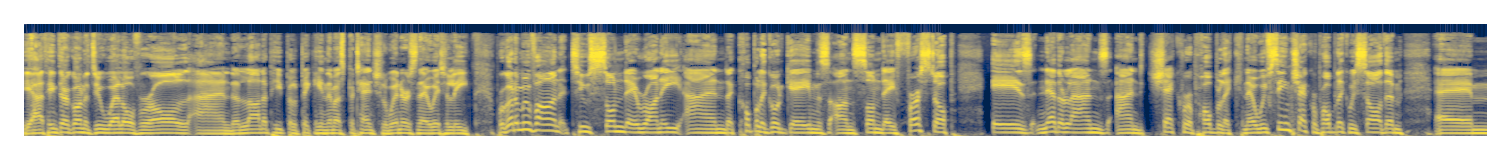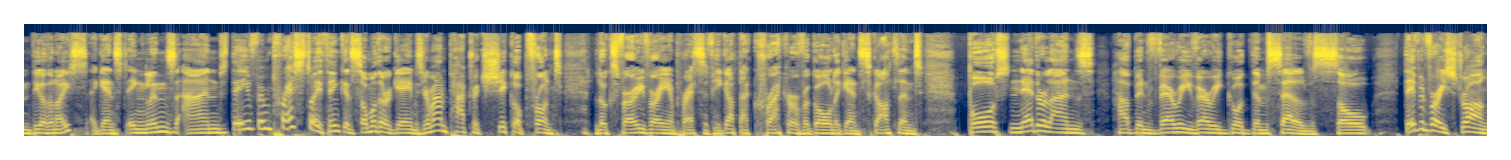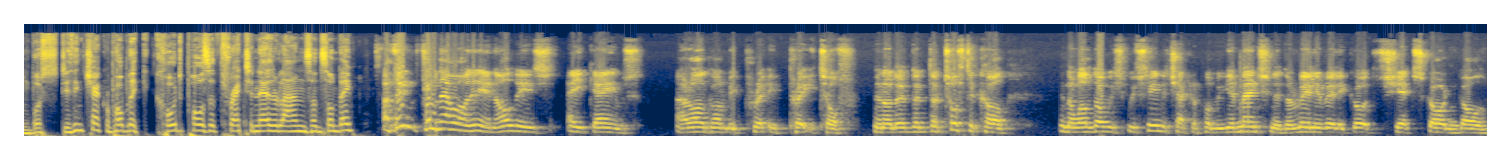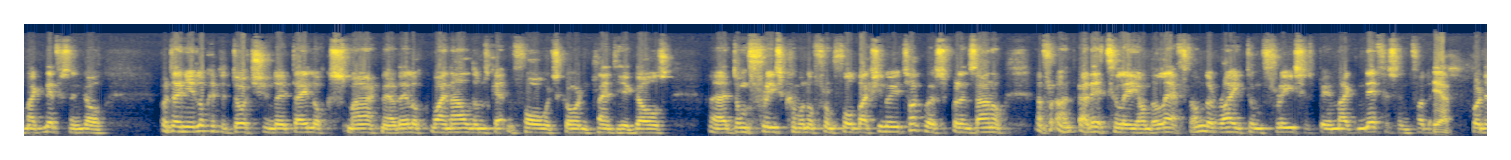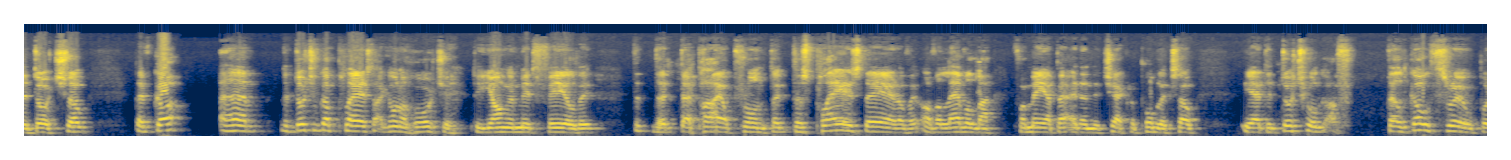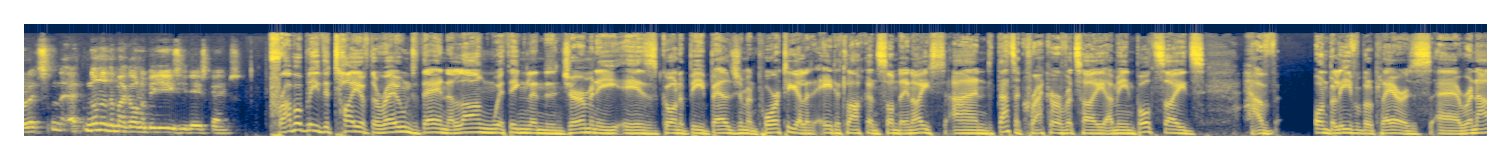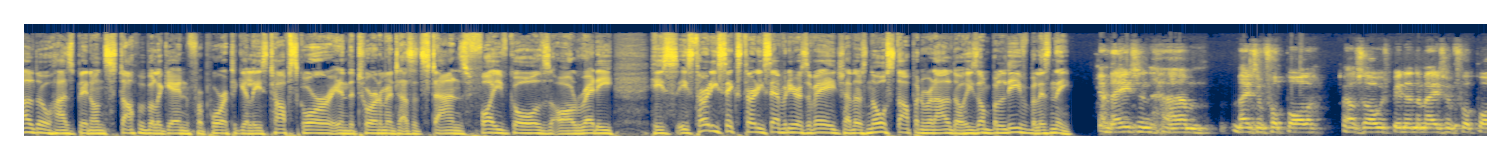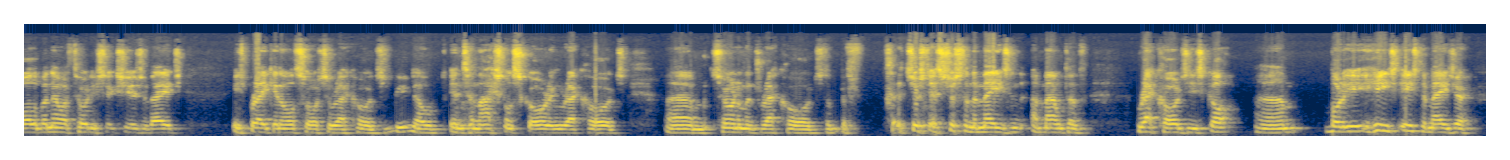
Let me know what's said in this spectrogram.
Yeah, I think they're going to do well overall, and a lot of people picking them as potential winners now, Italy. We're going to move on to Sunday, Ronnie, and a couple of good games on Sunday. First up is Netherlands and Czech Republic. Now, we've seen Czech Republic, we saw them um, the other night against England, and they've impressed, I think, in some of their games. Your man Patrik Schick up front looks very, very impressive. He got that cracker of a goal against Scotland, but Netherlands have been very, very good themselves, so they've been very strong. But do you think Czech Republic could pose a threat to Netherlands on Sunday? I think from now on in, all these eight games are all going to be pretty pretty tough. You know, they're, they're, they're tough to call. You know, although we, have seen the Czech Republic, you mentioned it, they're really, really good. Schick scoring goals, magnificent goal. But then you look at the Dutch and they, they look smart now. They look, Wijnaldum's getting forward, scoring plenty of goals. Uh, Dumfries coming up from fullbacks. You know, you talk about Spallanzani at Italy on the left. On the right, Dumfries has been magnificent for the, yeah. for the Dutch. So they've got um, the Dutch have got players that are going to hurt you. De Jong in midfield, the the, the, Depay up front. The, there's players there of a, of a level that for me are better than the Czech Republic. So yeah, the Dutch will they'll go through, but it's none of them are going to be easy these games. Probably the tie of the round then, along with England and Germany, is going to be Belgium and Portugal at 8 o'clock on Sunday night. And that's a cracker of a tie. I mean, both sides have unbelievable players. Uh, Ronaldo has been unstoppable again for Portugal. He's top scorer in the tournament as it stands, five goals already. He's he's 36, 37 years of age, and there's no stopping Ronaldo. He's unbelievable, isn't he? Amazing, um, amazing footballer. Has always been an amazing footballer, but now at 36 years of age, he's breaking all sorts of records. You know, international scoring records, um, tournament records. It's just it's just an amazing amount of records he's got. Um, but he, he's he's the major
